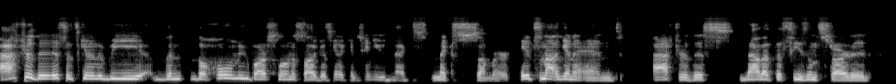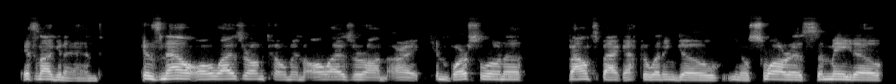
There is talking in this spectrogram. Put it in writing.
After this, it's going to be the, the whole new Barcelona saga is going to continue next, next summer. It's not going to end after this. Now that the season started, it's not going to end because now all eyes are on Koeman. All eyes are on, all right, can Barcelona bounce back after letting go, you know, Suarez, Semedo,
